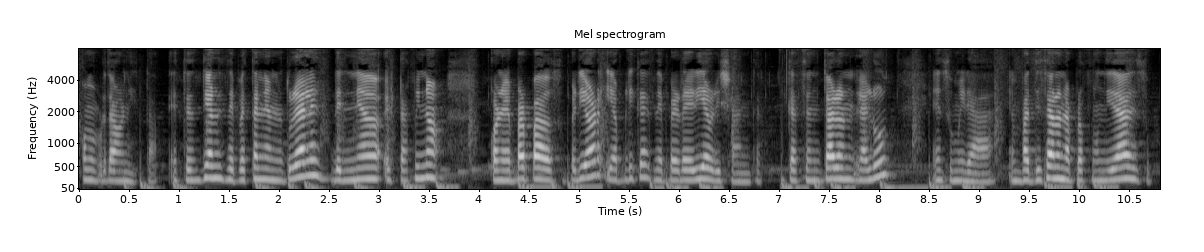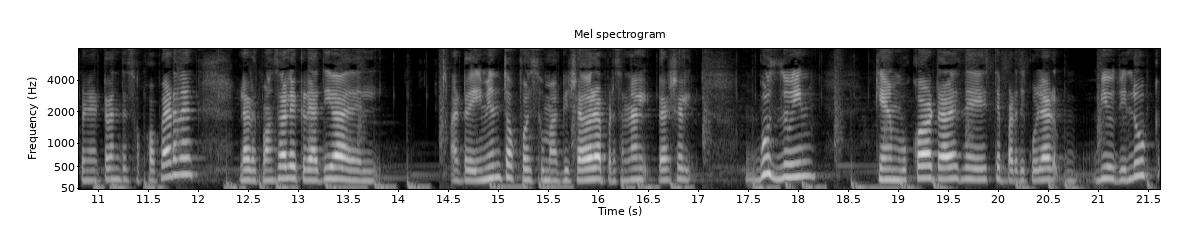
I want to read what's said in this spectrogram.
como protagonista, extensiones de pestañas naturales, delineado extra fino con el párpado superior y apliques de perdería brillante, que acentuaron la luz en su mirada, enfatizaron la profundidad de sus penetrantes ojos verdes. La responsable creativa del atrevimiento fue su maquilladora personal Rachel Goodwin, quien buscó a través de este particular beauty look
